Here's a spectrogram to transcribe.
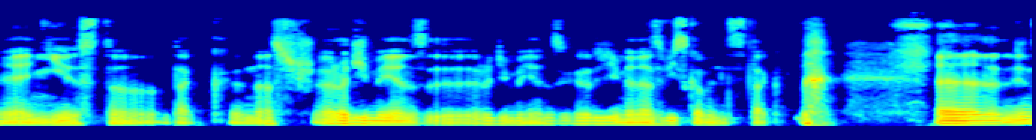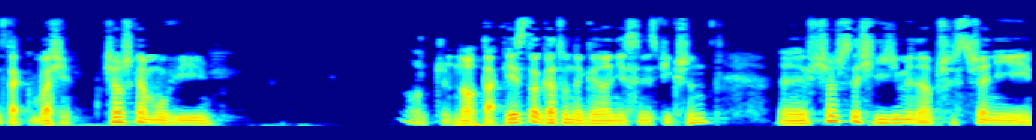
E, nie jest to tak nasz rodzimy język, rodzimy język, rodzime nazwisko, więc tak. E, więc tak, właśnie. Książka mówi o czym? No tak, jest to gatunek generalnie science fiction. E, w książce śledzimy na przestrzeni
